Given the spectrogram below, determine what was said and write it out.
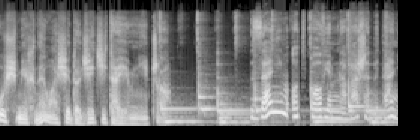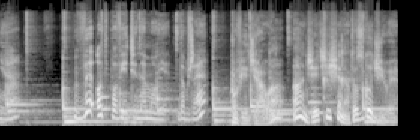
uśmiechnęła się do dzieci tajemniczo. Zanim odpowiem na wasze pytania, wy odpowiecie na moje, dobrze? Powiedziała, a dzieci się na to zgodziły.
